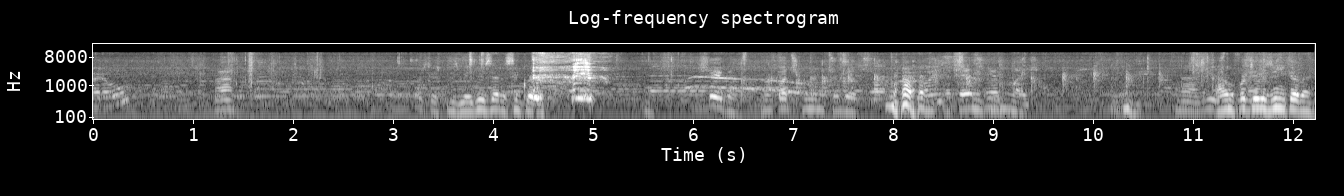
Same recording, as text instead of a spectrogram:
Para um. Ah, que as meio era 5 euros. Chega, não podes comer muitos doces. Até é demais. Não, viu? Há um faturazinho também.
